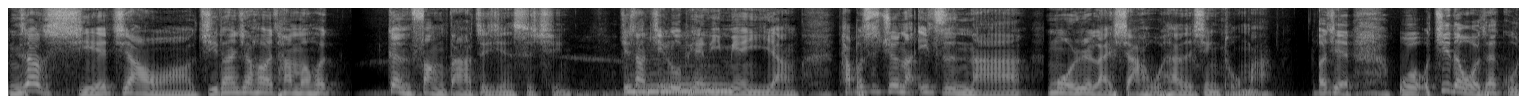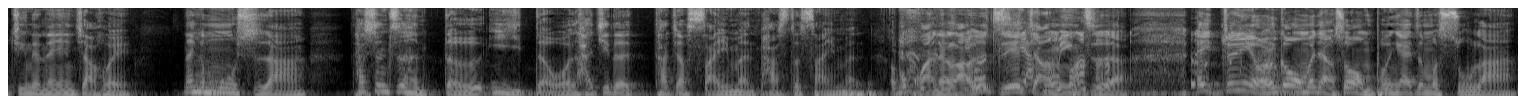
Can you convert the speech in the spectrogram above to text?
你知道邪教啊，极端教会他们会更放大这件事情。就像纪录片里面一样，他不是就拿一直拿末日来吓唬他的信徒吗？而且我记得我在古晋的那间教会，那个牧师啊，他甚至很得意的，我还记得他叫 Simon，Pastor Simon，我不管了啦，我就直接讲名字。哎，最近有人跟我们讲说，我们不应该这么俗啦，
